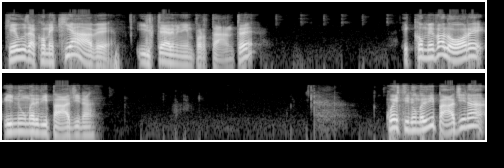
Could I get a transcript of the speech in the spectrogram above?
che usa come chiave il termine importante e come valore i numeri di pagina. Questi numeri di pagina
